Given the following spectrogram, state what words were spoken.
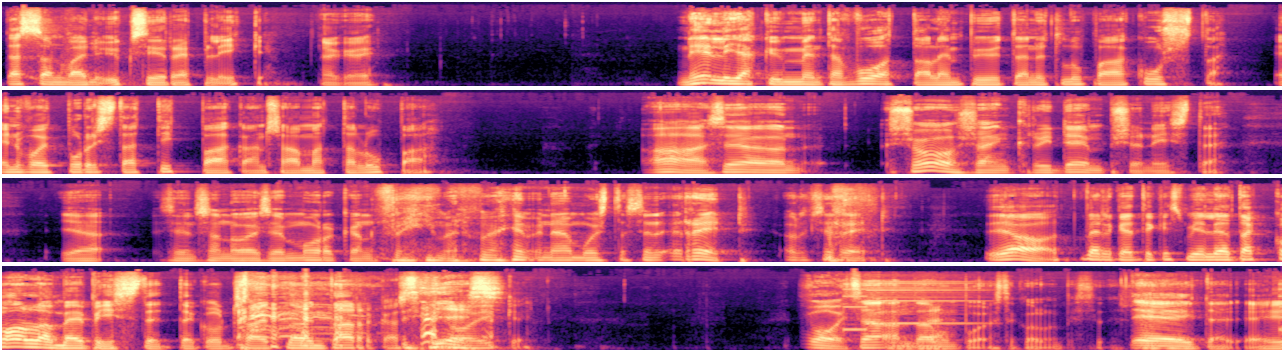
Tässä on vain yksi repliikki. Okei. Okay. 40 vuotta olen pyytänyt lupaa kusta. En voi puristaa tippaakaan saamatta lupaa. Aa, se on Shawshank Redemptionista. Ja sen sanoi se Morgan Freeman. Mä en enää muista sen Red. Oliko se Red? Joo, melkein tekisi mieli ottaa kolme pistettä, kun sait noin tarkasti Yes. oikein. Voit sä antaa mun puolesta kolme pistettä. Ei, tä- ei,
